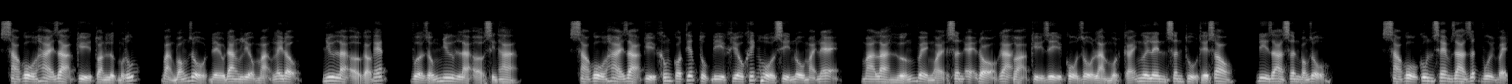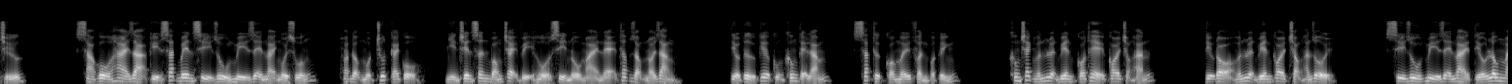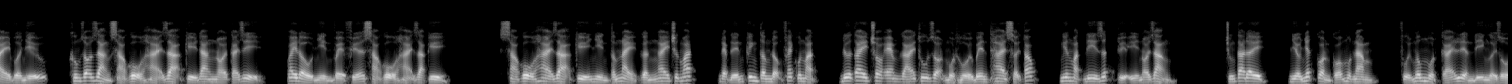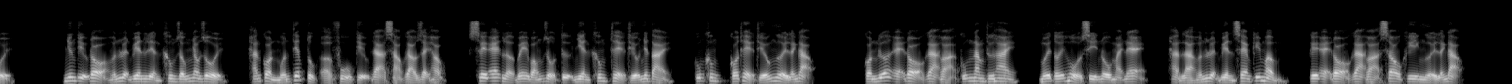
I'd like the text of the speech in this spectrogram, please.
Sao gỗ hải dạ kỳ toàn lực một lúc bảng bóng rổ đều đang liều mạng lay động, như là ở gà ghét vừa giống như là ở xin tha. Sao gỗ hai dạ kỳ không có tiếp tục đi khiêu khích hồ xì nổ mãi nẹ, mà là hướng về ngoài sân ẹ đỏ gạ họa kỳ dị cổ rổ làm một cái ngươi lên sân thủ thế sau, đi ra sân bóng rổ. Sao gỗ cun xem ra rất vui vẻ chứ. Sao gỗ hai dạ kỳ sát bên xì dù mì dệ lại ngồi xuống hoạt động một chút cái cổ, nhìn trên sân bóng chạy vị hồ xì nổ mãi nẹ thấp giọng nói rằng, tiểu tử kia cũng không tệ lắm, xác thực có mấy phần của tính. Không trách huấn luyện viên có thể coi trọng hắn. Tiểu đỏ huấn luyện viên coi trọng hắn rồi. Xì dù mì dễ nải tiếu lông mày vừa nhíu, không rõ ràng xảo gỗ hải dạ kỳ đang nói cái gì, quay đầu nhìn về phía xảo gỗ hải dạ kỳ. Xảo gỗ hải dạ kỳ nhìn tấm này gần ngay trước mắt, đẹp đến kinh tâm động phách khuôn mặt, đưa tay cho em gái thu dọn một hồi bên thai sợi tóc, nghiêng mặt đi rất tùy ý nói rằng, chúng ta đây, nhiều nhất còn có một năm, phủi mông một cái liền đi người rồi. Nhưng tiểu đỏ huấn luyện viên liền không giống nhau rồi hắn còn muốn tiếp tục ở phủ cựu đạ xảo gạo dạy học clb bóng rổ tự nhiên không thể thiếu nhân tài, cũng không có thể thiếu người lãnh đạo. Còn nữa é đỏ gạ họa cũng năm thứ hai, mới tới hồ xì nổ mãi nẹ, hẳn là huấn luyện viên xem kỹ mầm, kê é đỏ gạ họa sau khi người lãnh đạo.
